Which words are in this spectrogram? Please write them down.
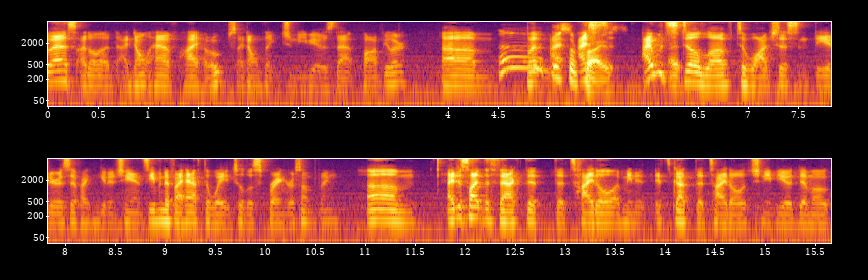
U.S. I don't I don't have high hopes. I don't think Chunibyo is that popular. Um, Uh, But I- I be s- surprised. I would still love to watch this in theaters if I can get a chance, even if I have to wait till the spring or something. Um, I just like the fact that the title, I mean, it, it's got the title Chunibyo Demo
